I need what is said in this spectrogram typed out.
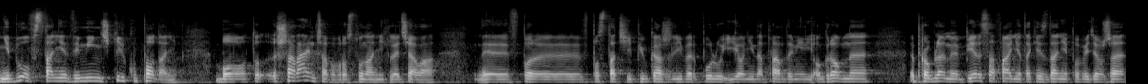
nie było w stanie wymienić kilku podań, bo to szarańcza po prostu na nich leciała y, w, po- w postaci piłkarzy Liverpoolu i oni naprawdę mieli ogromne problemy. Bielsa fajnie takie zdanie powiedział, że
